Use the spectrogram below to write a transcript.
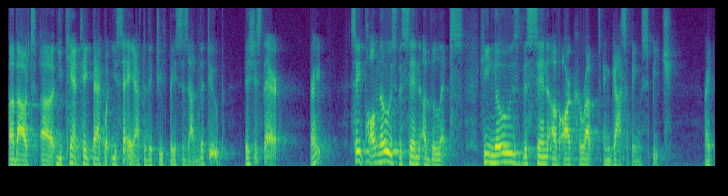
about uh, you can't take back what you say after the toothpaste is out of the tube. It's just there, right? St. Paul knows the sin of the lips. He knows the sin of our corrupt and gossiping speech, right?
